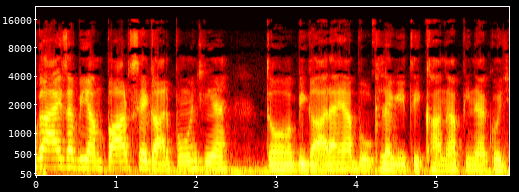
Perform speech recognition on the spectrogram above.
गाइस अभी हम पार्क से घर पहुँच गए हैं। तो अभी घर आए हैं, भूख लगी थी, खाना पीना कुछ।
